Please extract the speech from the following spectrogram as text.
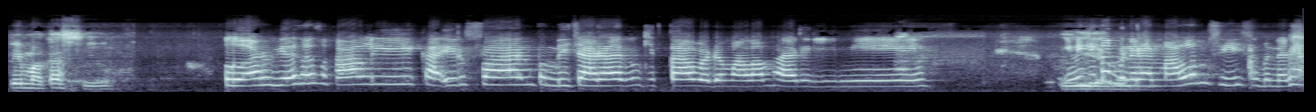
Terima kasih. Luar biasa sekali Kak Irfan pembicaraan kita pada malam hari ini. Ini iya, kita beneran malam sih sebenarnya.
